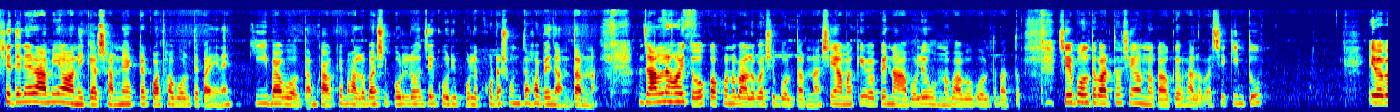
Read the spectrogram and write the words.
সেদিনের আমিও অনিকার সামনে একটা কথা বলতে পারি নাই। কী বা বলতাম? কাউকে ভালোবাসি পড়লেও যে গরিব বলে খোটা শুনতে হবে জানতাম না। জানলে হয়তো কখনো ভালোবাসি বলতাম না। সে আমাকে এভাবে না বলে অন্যভাবে বলতে পারতো। সে বলতে পারতো সে অন্য কাউকে ভালোবাসে। কিন্তু এভাবে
